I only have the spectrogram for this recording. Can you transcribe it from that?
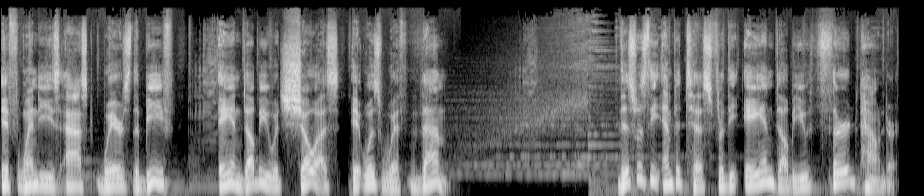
If Wendy's asked, "Where's the beef?" A&W would show us it was with them. This was the impetus for the A&W Third Pounder,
